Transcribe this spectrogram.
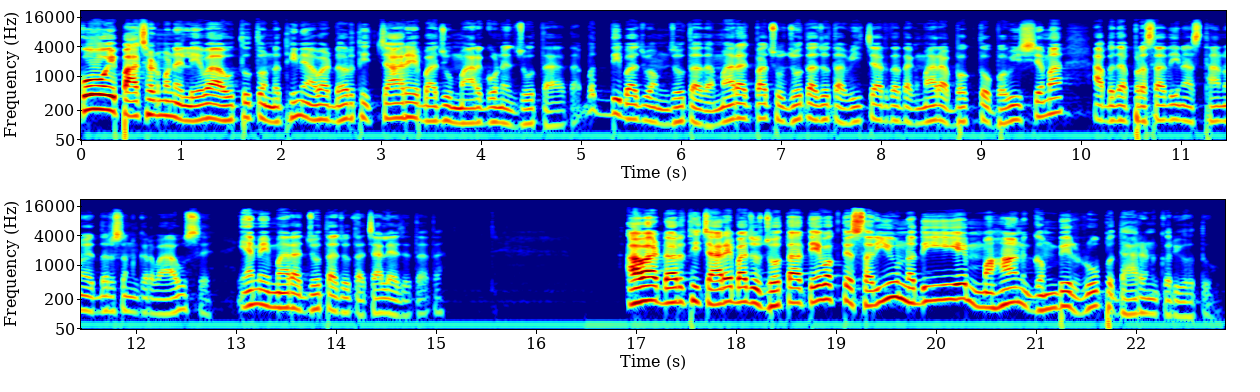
કોઈ પાછળ મને લેવા આવતું તો નથી ને આવા ડરથી ચારે બાજુ માર્ગોને જોતા હતા. બધી બાજુ આમ જોતા હતા. મહારાજ પાછું જોતા જોતા વિચારતા હતા કે મારા ભક્તો ભવિષ્યમાં આ બધા પ્રસાદીના સ્થાનોએ દર્શન કરવા આવશે. એમ મહારાજ જોતા જોતા ચાલ્યા જતા હતા. આવા ડરથી ચારે બાજુ જોતા તે વખતે સરયુ નદીએ મહાન ગંભીર રૂપ ધારણ કર્યું હતું.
